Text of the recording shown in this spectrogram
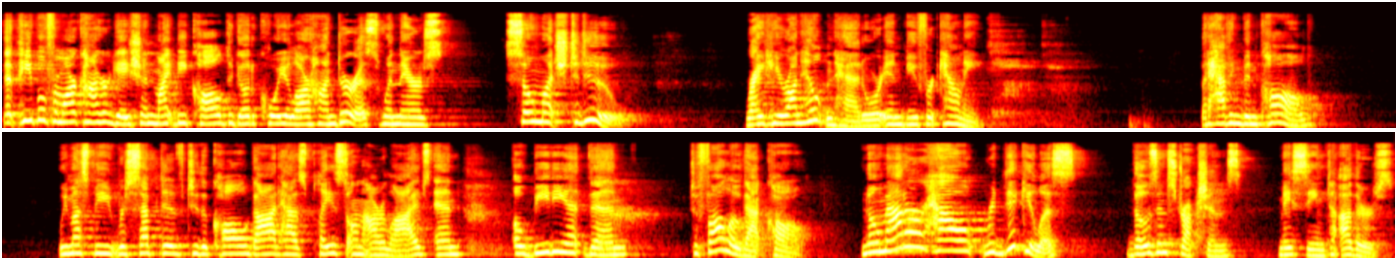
that people from our congregation might be called to go to Coyular, Honduras when there's so much to do right here on Hilton Head or in Beaufort County. But having been called, we must be receptive to the call God has placed on our lives and obedient then to follow that call, no matter how ridiculous those instructions may seem to others.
